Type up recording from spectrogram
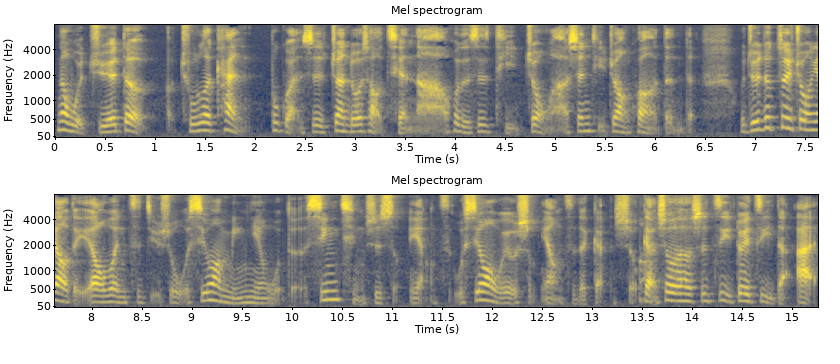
那我觉得除了看。不管是赚多少钱啊，或者是体重啊、身体状况啊等等，我觉得最重要的也要问自己说：我希望明年我的心情是什么样子？我希望我有什么样子的感受？感受到是自己对自己的爱，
